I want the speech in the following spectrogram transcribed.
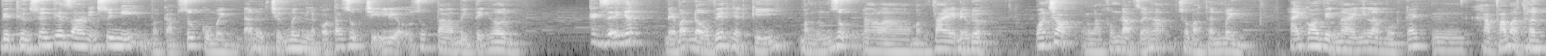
việc thường xuyên viết ra những suy nghĩ và cảm xúc của mình đã được chứng minh là có tác dụng trị liệu giúp ta bình tĩnh hơn. Cách dễ nhất để bắt đầu viết nhật ký bằng ứng dụng nào là bằng tay đều được. Quan trọng là không đặt giới hạn cho bản thân mình. Hãy coi việc này như là một cách khám phá bản thân,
